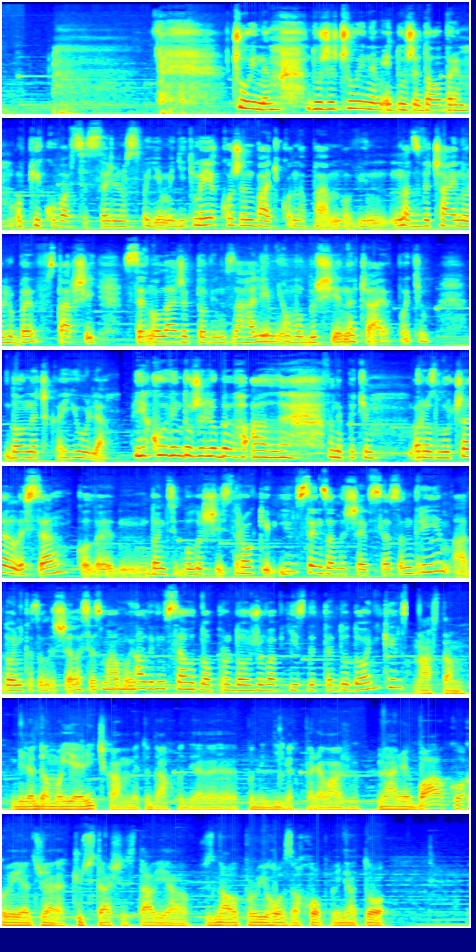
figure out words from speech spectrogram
Чуйним, дуже чуйним і дуже добрим. Опікувався сильно своїми дітьми, як кожен батько, напевно. Він надзвичайно любив старший син Олежик, то він взагалі в ньому душі не чаю. Потім донечка Юля, яку він дуже любив, але вони потім розлучилися, коли доньці було 6 років, і син залишився з Андрієм, а донька залишилася з мамою. Але він все одно продовжував їздити до доньки. У нас там біля дому є річка, ми туди ходили по неділях переважно. На рибалку, коли я вже чуть старший став, я знав про його захоплення, то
